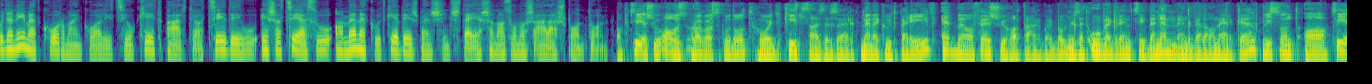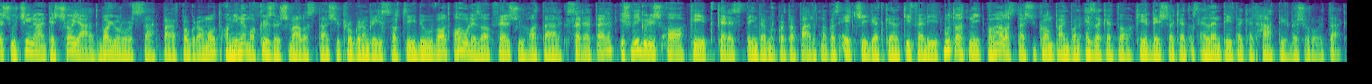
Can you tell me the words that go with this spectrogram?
hogy a német kormánykoalíció két pártja, a CDU és a CSU a menekült kérdésben sincs teljesen azonos állásponton. A CSU ahhoz ragaszkodott, hogy 200 ezer menekült per év, ebbe a felső határba, ebbe a úgynevezett Obergrencébe nem ment bele a Merkel, viszont a CSU csinált egy saját Bajorország pártprogramot, ami nem a közös választási program része a CDU-val, ahol ez a felső határ szerepel, és végül is a két kereszténydemokrata pártnak az egységet kell kifelé mutatni. A választási kampányban ezeket a kérdéseket, az ellentéteket háttérbe sorolták.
